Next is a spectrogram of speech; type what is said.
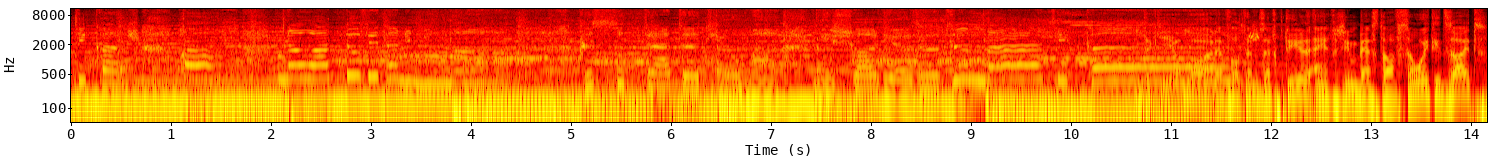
de temáticas. Oh, não há dúvida nenhuma que se trata de uma mixória de temáticas. Daqui a uma hora voltamos a repetir em regime best-of. São 8 e 18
